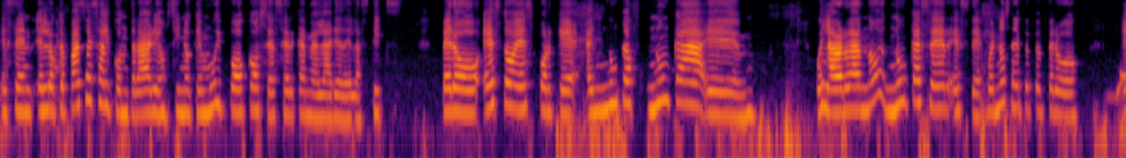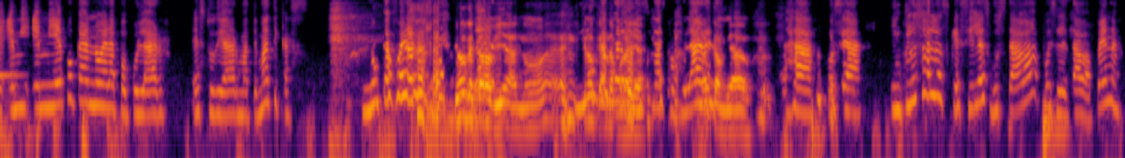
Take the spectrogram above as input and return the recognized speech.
Este, en, lo que pasa es al contrario, sino que muy pocos se acercan al área de las TICs. Pero esto es porque eh, nunca, nunca eh, pues la verdad, ¿no? Nunca ser, este, bueno, no sé, Pepe, pero eh, en mi, en mi época no era popular estudiar matemáticas. Nunca fueron los Creo que todavía, ¿no? Creo que anda por allá. populares. ha cambiado. Ajá, o sea, incluso a los que sí les gustaba, pues les daba pena.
